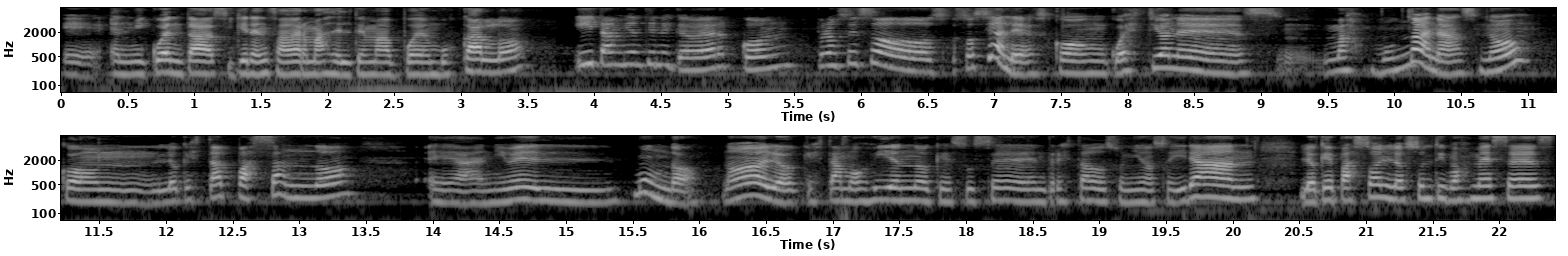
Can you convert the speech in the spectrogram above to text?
Eh, en mi cuenta, si quieren saber más del tema, pueden buscarlo. Y también tiene que ver con procesos sociales, con cuestiones más mundanas, ¿no? Con lo que está pasando eh, a nivel mundo, ¿no? Lo que estamos viendo que sucede entre Estados Unidos e Irán, lo que pasó en los últimos meses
